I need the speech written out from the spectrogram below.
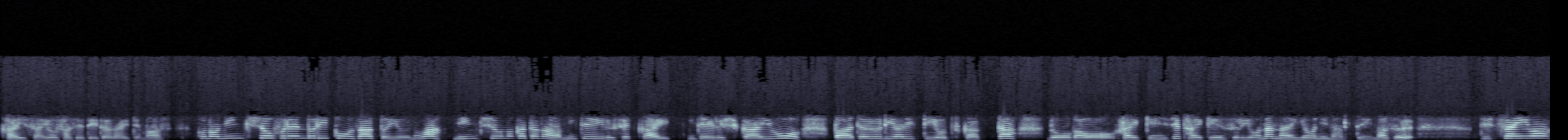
開催をさせていただいてます。この認知症フレンドリー講座というのは、認知症の方が見ている世界、見ている視界をバーチャルリアリティを使った動画を拝見して体験するような内容になっています。実際は、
